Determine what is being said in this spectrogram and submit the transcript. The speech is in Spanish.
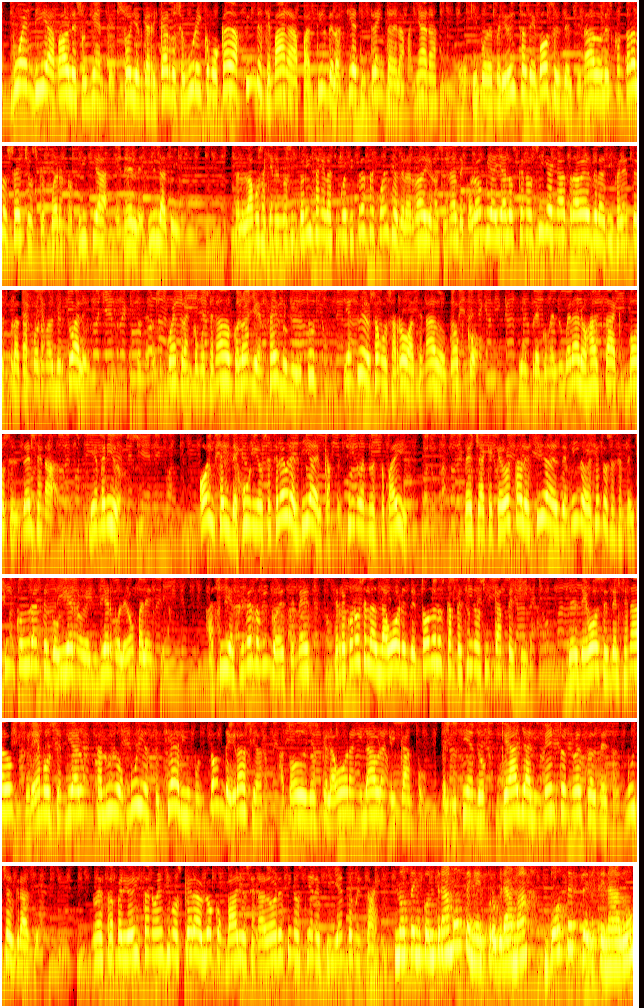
Buen día, amables oyentes. Soy Edgar Ricardo Segura y como cada fin de semana a partir de las 7 y 30 de la mañana, el equipo de periodistas de Voces del Senado les contará los hechos que fueron noticia en el legislativo. Saludamos a quienes nos sintonizan en las 53 frecuencias de la Radio Nacional de Colombia y a los que nos siguen a través de las diferentes plataformas virtuales, donde nos encuentran como Senado Colombia en Facebook y YouTube y en Twitter somos arroba Senado Gopco, siempre con el numeral o hashtag Voces del Senado. Bienvenidos. Hoy 6 de junio se celebra el Día del Campesino en nuestro país, fecha que quedó establecida desde 1965 durante el gobierno de Guillermo León Valencia. Así, el primer domingo de este mes se reconocen las labores de todos los campesinos y campesinas. Desde Voces del Senado queremos enviar un saludo muy especial y un montón de gracias a todos los que laboran y labran el campo, permitiendo que haya alimento en nuestras mesas. Muchas gracias. Nuestra periodista Noensi Mosquera habló con varios senadores y nos tiene el siguiente mensaje. Nos encontramos en el programa Voces del Senado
